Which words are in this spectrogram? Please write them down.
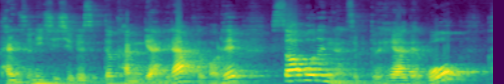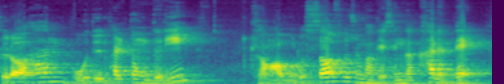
단순히 지식을 습득하는 게 아니라 그거를 써보는 연습도 해야 되고 그러한 모든 활동들이 경험으로서 소중하게 생각하는데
